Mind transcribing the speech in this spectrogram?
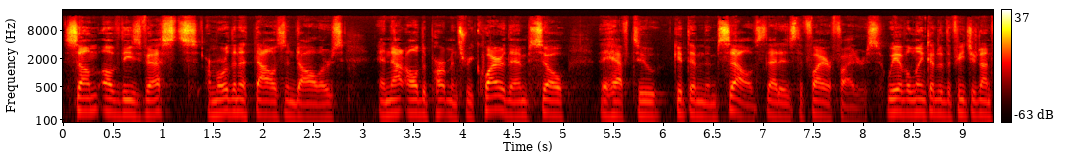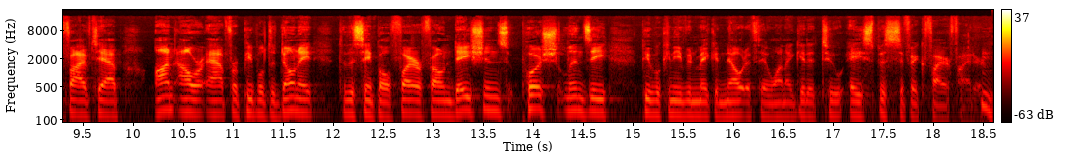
Some of these vests are more than $1,000, and not all departments require them, so they have to get them themselves. That is, the firefighters. We have a link under the Featured on 5 tab on our app for people to donate to the St. Paul Fire Foundation's push. Lindsay, people can even make a note if they want to get it to a specific firefighter. Hmm.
